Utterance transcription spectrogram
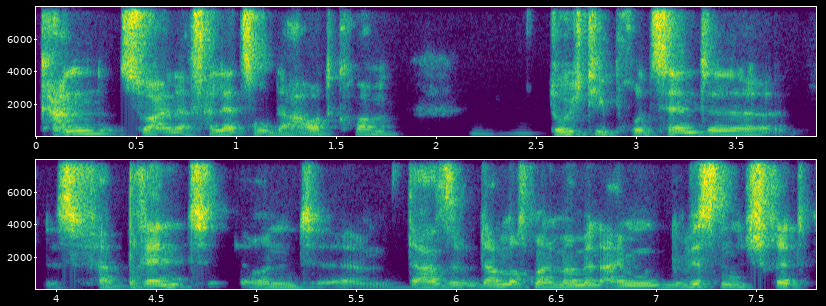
kann zu einer Verletzung der Haut kommen. Mhm. durch die Prozente, es verbrennt und ähm, da, da muss man immer mit einem gewissen Schritt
